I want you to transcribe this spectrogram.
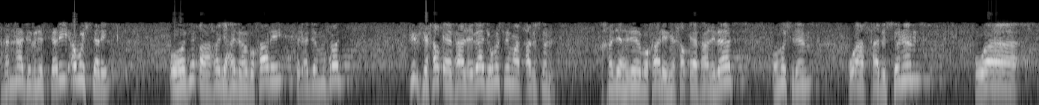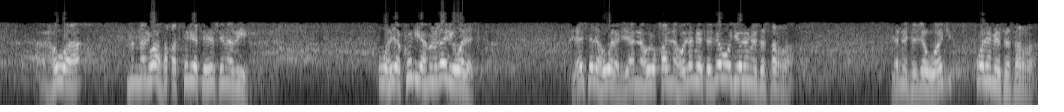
هناد بن السري أبو السري. وهو ثقة أخرج حديثه البخاري في الأدب المفرد في, في خلق أفعال العباد ومسلم وأصحاب السنن أخرج حديث البخاري في خلق أفعال العباد ومسلم وأصحاب السنن وهو ممن وافقت كنيته اسم أبيه. وهي كنية من غير ولد. ليس له ولد لأنه يقال أنه لم يتزوج ولم يتسرى. لم يتزوج ولم يتسرى.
